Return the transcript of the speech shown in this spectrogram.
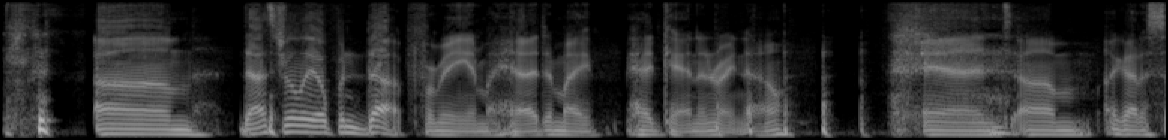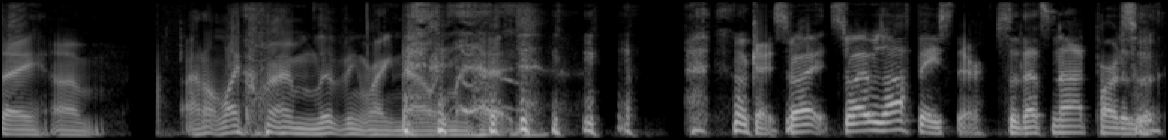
Um, that's really opened up for me in my head and my head canon right now. And um, I got to say, um, I don't like where I'm living right now in my head. okay, so I so I was off base there. So that's not part of So, the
